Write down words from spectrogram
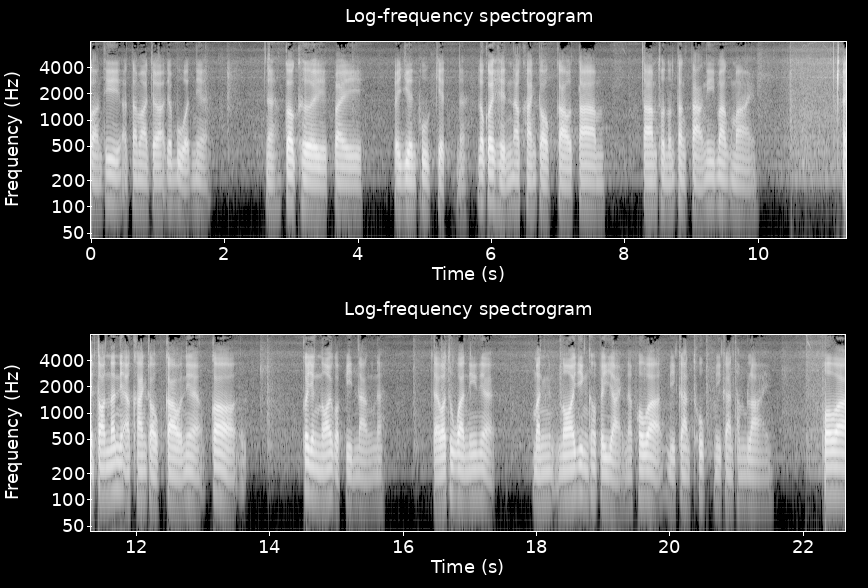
ก่อนที่อาตมาจะจะบวชเนี่ยนะก็เคยไปไปเยือนภูเก็ตนะแล้วก็เห็นอาคารเก่าๆตามตามถนนต่างๆ นี่มากมายไอ้ตอนนั้นเนี่ยอาคารเก่าๆเนี่ยก็ ก็ยังน้อยกว่าปีนังนะ แต่ว่าทุกวันนี้เนี่ย มันน้อยยิ่งเข้าไปใหญ่นะ เพราะว่ามีการทุบมีการทำลาย เพราะว่า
